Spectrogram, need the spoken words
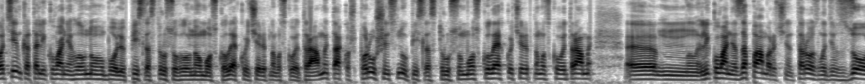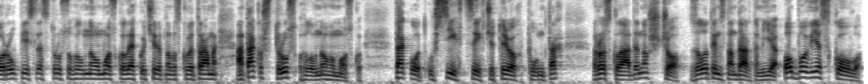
Оцінка та лікування головного болю після струсу головного мозку легкої черепно-мозкової травми, також порушень сну після струсу мозку легкої черепно-мозкової травми, е, лікування запаморочення та розладів зору після струсу головного мозку легкої черепно-мозкової травми, а також струс головного мозку. Так от, у всіх цих чотирьох пунктах розкладено, що золотим стандартом є обов'язково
